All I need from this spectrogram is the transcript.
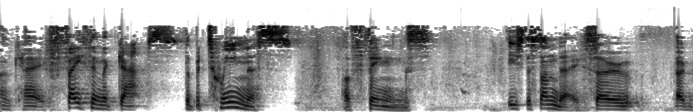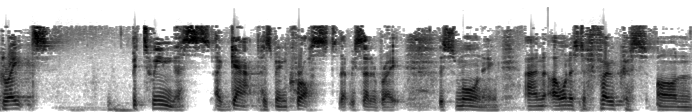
Okay, faith in the gaps, the betweenness of things. Easter Sunday, so a great betweenness, a gap has been crossed that we celebrate this morning. And I want us to focus on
